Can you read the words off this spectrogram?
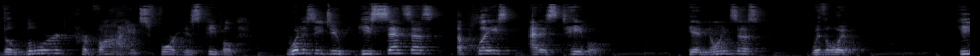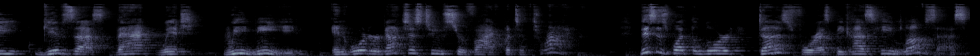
the Lord provides for his people. What does he do? He sets us a place at his table. He anoints us with oil. He gives us that which we need in order not just to survive, but to thrive. This is what the Lord does for us because He loves us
